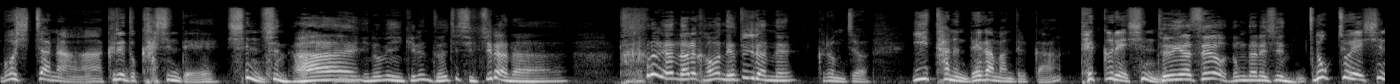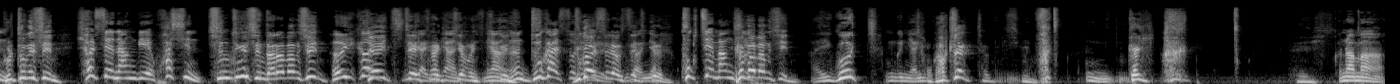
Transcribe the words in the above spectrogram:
멋있잖아. 그래도 가신데 신. 신. 아 이놈의 인기는 도대체 식질 않아. 다들 야 나를 가만 냅두질 않네. 그럼 저 2탄은 내가 만들까? 댓글의 신, 조용히 하세요. 농단의 신. 녹조의 신, 불통의 신. 혈세 낭비의 화신. 신중의 신. 나라방 신. 어이구, 야, 진짜, 그냥, 진짜, 그냥, 그- 그냥 누가 할 소리? 누가 할 소리라고 했어, 지금. 국제망신. 표가방 신. 아이고 참 그냥 각색. 참. 음, 가이. 에이. 그나마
